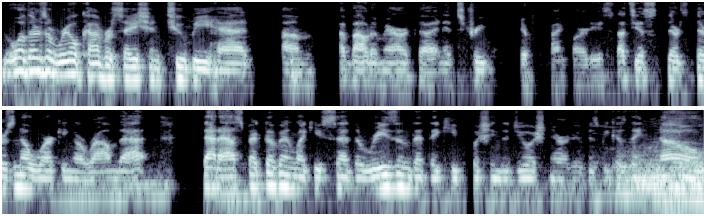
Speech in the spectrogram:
Well, there's a real conversation to be had um, about America and its treatment of different minorities. That's just there's there's no working around that that aspect of it. And like you said, the reason that they keep pushing the Jewish narrative is because they know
